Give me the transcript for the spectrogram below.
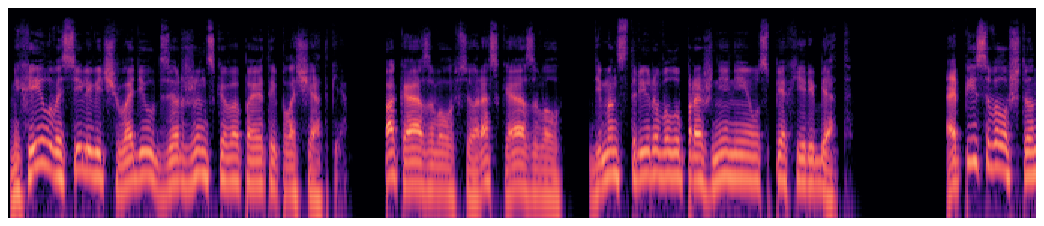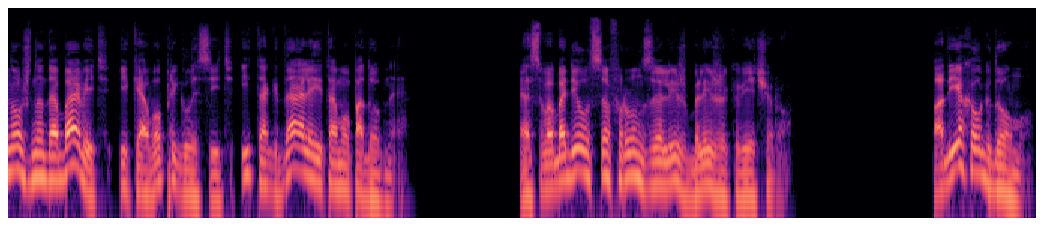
Михаил Васильевич водил Дзержинского по этой площадке. Показывал все, рассказывал, демонстрировал упражнения и успехи ребят. Описывал, что нужно добавить и кого пригласить, и так далее, и тому подобное. Освободился Фрунзе лишь ближе к вечеру. Подъехал к дому.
